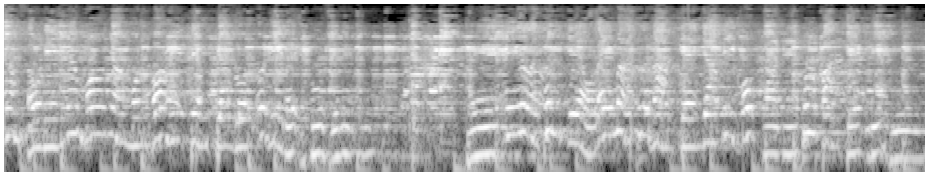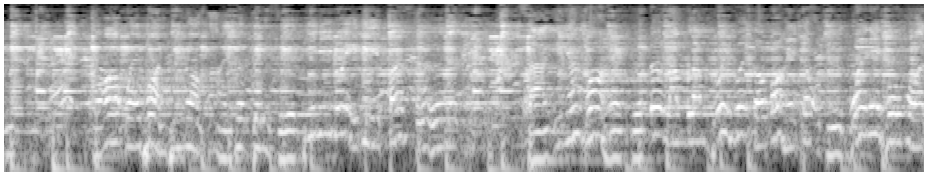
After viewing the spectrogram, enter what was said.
ย้ำเสาเนียย้ำมองย้ำมนขอให้เต็มเปี่ยมล้นเอ้ยเลยผู้สิริให้มีเงินขึ้นแก้วไหลมาคือน้ำแกงยามีพบกันให้พ่อบ้านเก็บดีดี ขอไว้พรพี่น้องให้เพิ่นเป็นเศรษฐีนี้ด้วยดีประเสริฐสร้างอีหยังขอให้เกิดเดินลำลำรวยรวยต่อขอให้เจ้าถือหวยในผู้หมวด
